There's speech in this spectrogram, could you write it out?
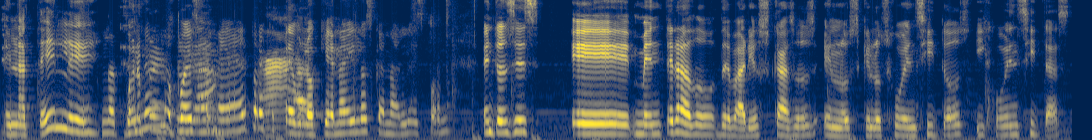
en la tele. La Bueno, pero lo puedes ya. poner para que te Ah. bloqueen ahí los canales porno. Entonces, eh, me he enterado de varios casos en los que los jovencitos y jovencitas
